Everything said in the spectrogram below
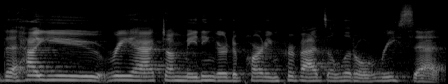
that how you react on meeting or departing provides a little reset.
